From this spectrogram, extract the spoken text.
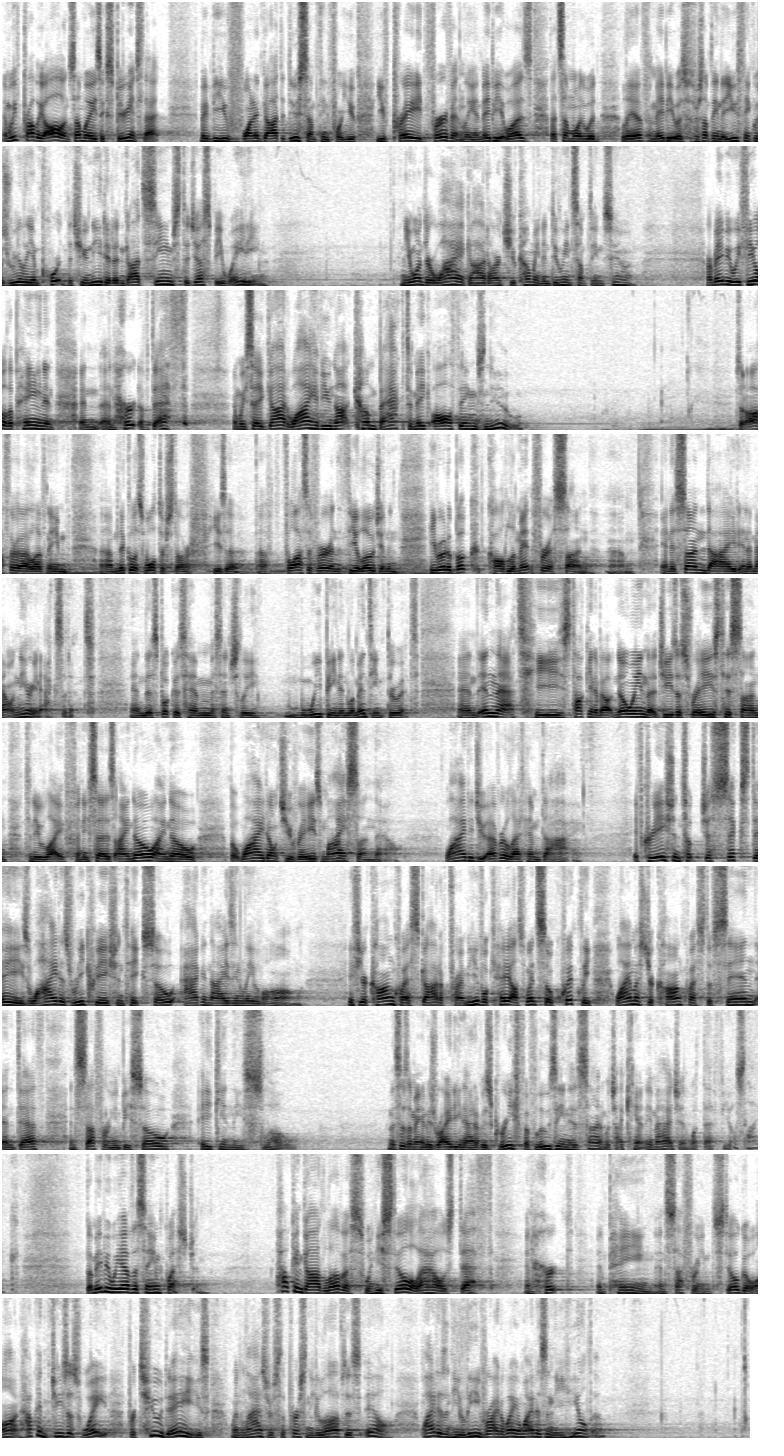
And we've probably all, in some ways, experienced that. Maybe you've wanted God to do something for you. You've prayed fervently, and maybe it was that someone would live. Maybe it was for something that you think was really important that you needed, and God seems to just be waiting. And you wonder, why, God, aren't you coming and doing something soon? Or maybe we feel the pain and, and, and hurt of death, and we say, God, why have you not come back to make all things new? There's an author I love named um, Nicholas Wolterstorff. He's a, a, philosopher and a theologian, and he wrote a book called Lament for a Son. Um, and his son died in a mountaineering accident. And this book is him essentially weeping and lamenting through it. And in that, he's talking about knowing that Jesus raised his son to new life. And he says, I know, I know, but why don't you raise my son now? Why did you ever let him die? If creation took just six days, why does recreation take so agonizingly long? If your conquest, God of primeval chaos, went so quickly, why must your conquest of sin and death and suffering be so achingly slow? And this is a man who's writing out of his grief of losing his son, which I can't imagine what that feels like. But maybe we have the same question How can God love us when he still allows death and hurt and pain and suffering still go on. How can Jesus wait for two days when Lazarus, the person he loves, is ill? Why doesn't he leave right away? and Why doesn't he heal them?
